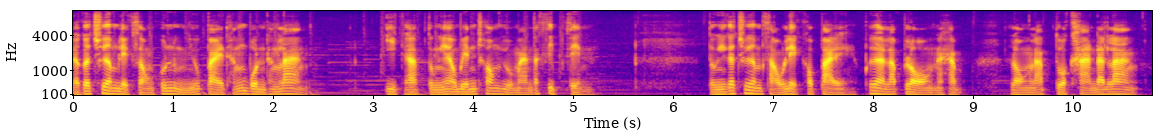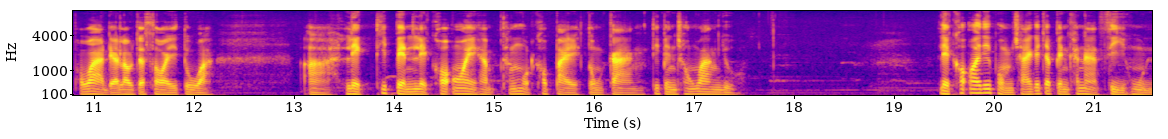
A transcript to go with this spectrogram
แล้วก็เชื่อมเหล็ก2คูณ1นิ้วไปทั้งบนทั้งล่าง อีกครับ ตรงนี้เว้นช่องอยู่ประมาณสักสิเซนตรงนี้ก็เชื่อมเสาเหล็กเข้าไปเพื่อรับรองนะครับ รองรับตัวคานด้านล่าง เพราะว่าเดี๋ยวเราจะซอยตัวเหล็กที่เป็นเหล็กข้ออ้อยครับ ทั้งหมดเข้าไปตรงกลางที่เป็นช่องว่างอยู่ เหล็กข้ออ้อยที่ผมใช้ก็จะเป็นขนาด 4 หุน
